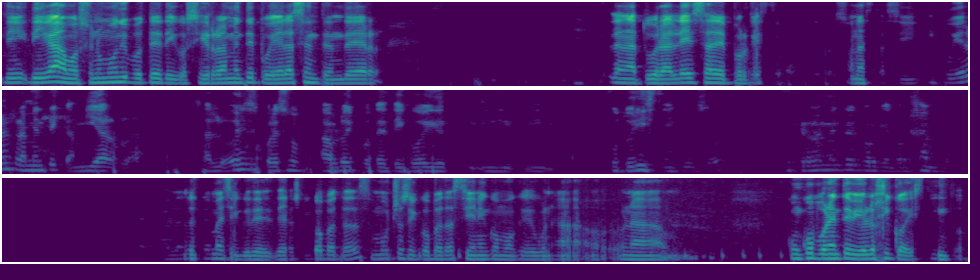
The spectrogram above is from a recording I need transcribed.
di- digamos, en un mundo hipotético, si realmente pudieras entender la naturaleza de por qué esta persona está así y pudieras realmente cambiarla, o sea, es por eso hablo hipotético y, y- y futurista incluso, es que realmente porque, por ejemplo, hablando del tema de, los psicópatas, muchos psicópatas tienen como que una, una- un componente biológico distinto,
